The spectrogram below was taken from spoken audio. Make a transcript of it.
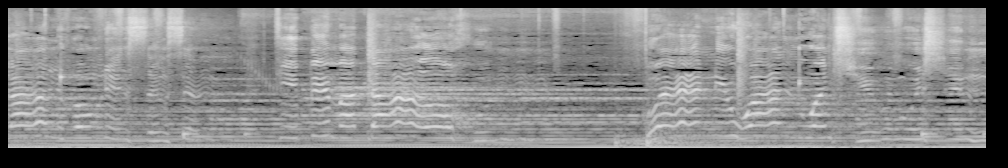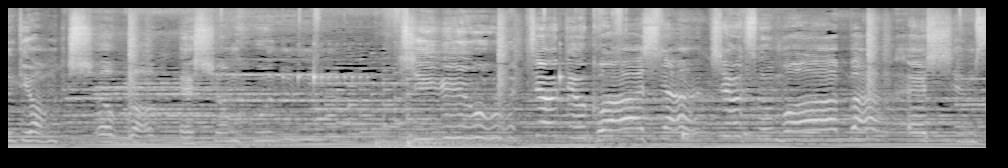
寒风林霜霜，天边嘛斗云。月亮弯弯像阮心中寂寞的伤痕，只有照着歌声唱出满腹的心酸，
